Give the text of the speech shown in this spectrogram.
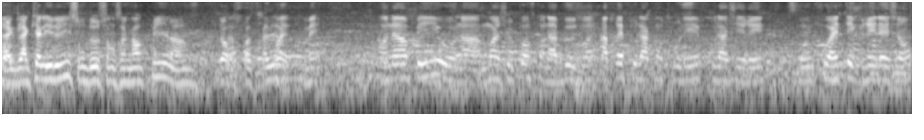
La, la Calédonie sont 250 000. hein. donc, ça se passe très bien. ouais, mais on est un pays où on a, moi je pense qu'on a besoin, après il faut la contrôler, il faut la gérer, il faut, faut intégrer les gens,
